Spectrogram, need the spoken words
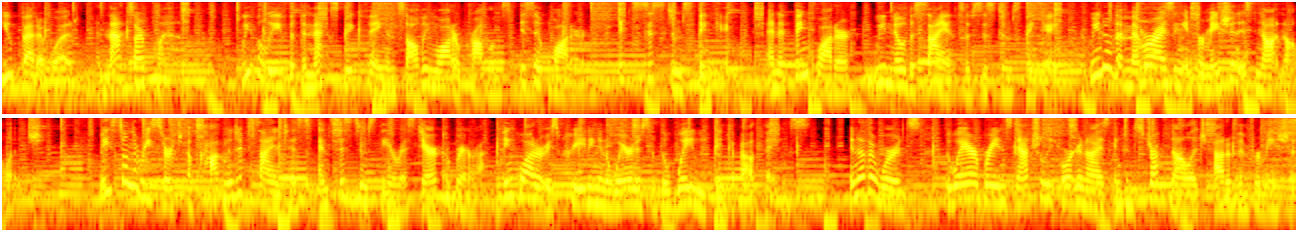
You bet it would, and that's our plan. We believe that the next big thing in solving water problems isn't water, it's systems thinking. And at ThinkWater, we know the science of systems thinking. We know that memorizing information is not knowledge. Based on the research of cognitive scientist and systems theorist Derek Cabrera, ThinkWater is creating an awareness of the way we think about things. In other words, the way our brains naturally organize and construct knowledge out of information.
